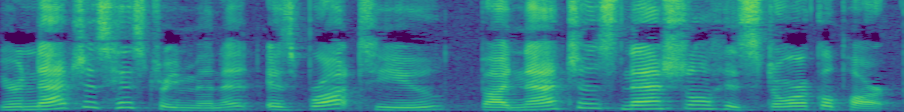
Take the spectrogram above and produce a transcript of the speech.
Your Natchez History Minute is brought to you by Natchez National Historical Park.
